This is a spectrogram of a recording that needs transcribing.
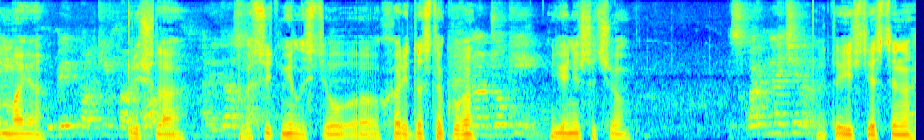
Майя пришла просить милости у э, Харидас Такура. Not joking. Я не шучу. Это естественно.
